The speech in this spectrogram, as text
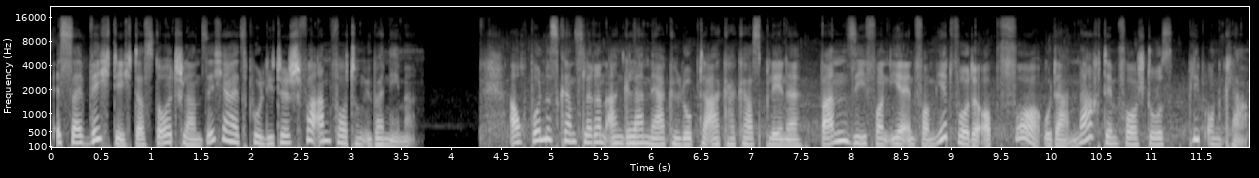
es sei wichtig, dass Deutschland sicherheitspolitisch Verantwortung übernehme. Auch Bundeskanzlerin Angela Merkel lobte AKKs Pläne. Wann sie von ihr informiert wurde, ob vor oder nach dem Vorstoß, blieb unklar.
